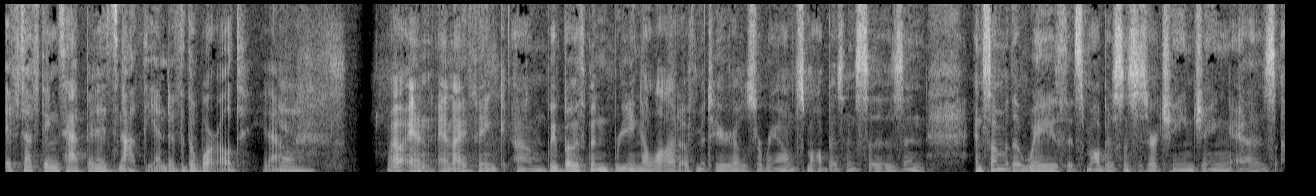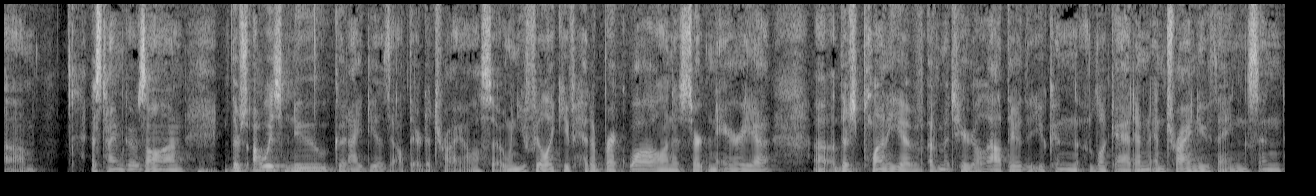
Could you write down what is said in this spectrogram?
If tough things happen, it's not the end of the world, you know. Yeah. Well, and and I think um, we've both been reading a lot of materials around small businesses and and some of the ways that small businesses are changing as um, as time goes on. There's always new good ideas out there to try. Also, when you feel like you've hit a brick wall in a certain area, uh, there's plenty of, of material out there that you can look at and, and try new things. And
